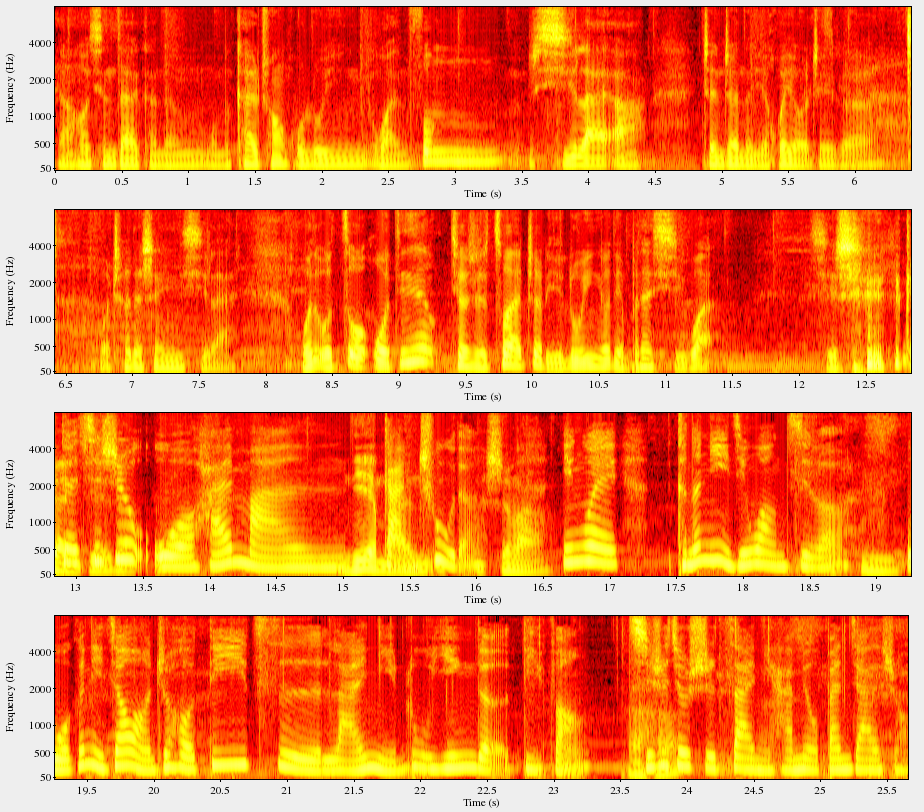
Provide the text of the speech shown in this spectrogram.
然后现在可能我们开着窗户录音，晚风袭来啊，阵阵的也会有这个火车的声音袭来。我我坐我今天就是坐在这里录音，有点不太习惯。其实 感觉对，其实我还蛮你也感触的，是吗？因为可能你已经忘记了，嗯，我跟你交往之后第一次来你录音的地方，其实就是在你还没有搬家的时候？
